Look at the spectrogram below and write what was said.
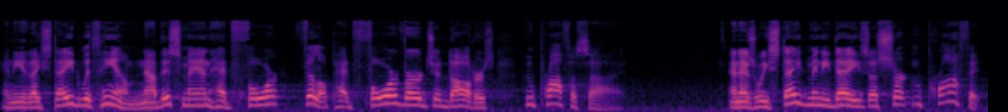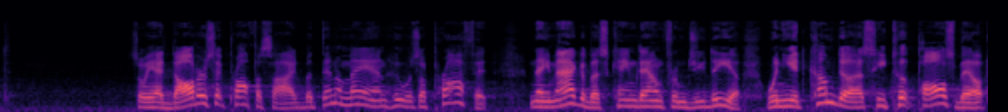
And he, they stayed with him. Now, this man had four, Philip had four virgin daughters who prophesied. And as we stayed many days, a certain prophet. So he had daughters that prophesied, but then a man who was a prophet named Agabus came down from Judea. When he had come to us, he took Paul's belt,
